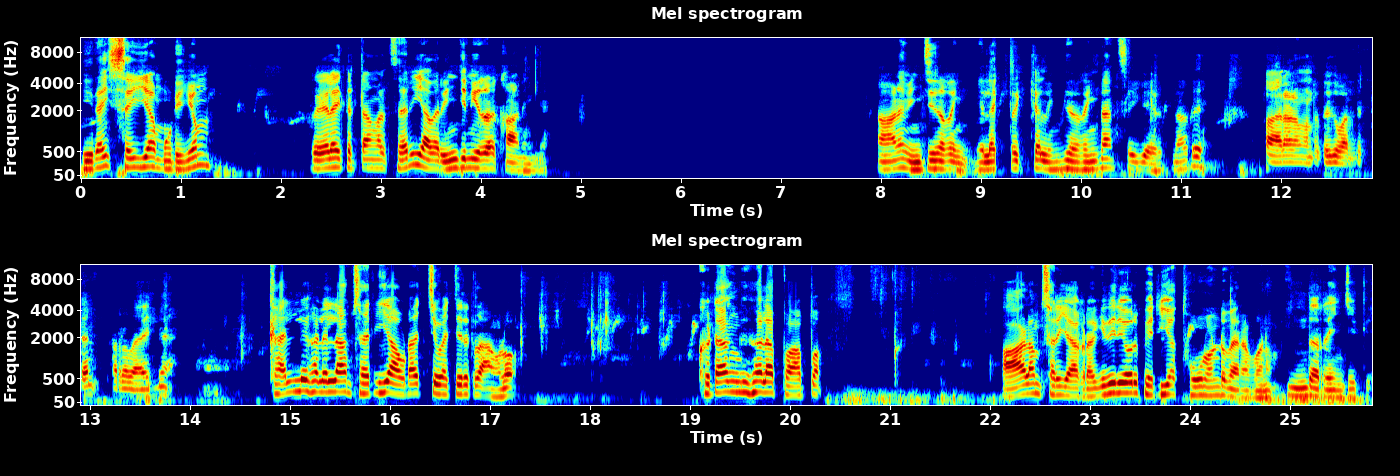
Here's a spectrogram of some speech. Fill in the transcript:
இதை செய்ய முடியும். வேலை திட்டங்கள் சரி அவர் இன்ஜினியரை காணுங்க நானும் இன்ஜினியரிங் எலக்ட்ரிக்கல் இன்ஜினியரிங் தான் செய்ய இருந்தது. பாராளுமன்றத்துக்கு வந்துட்டேன். பரவாயில்லை. கல்லுகள் எல்லாம் சரியா உடைச்சி வச்சிருக்கிறாங்களோ? கிடங்குகளை பார்ப்போம். ஆழம் சரியா கிடக்கு இதுலேயே ஒரு பெரிய தூண் வர வேணும் இந்த ரேஞ்சுக்கு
